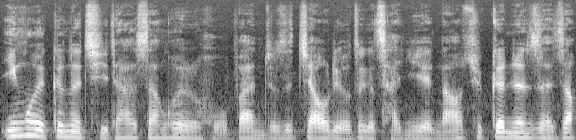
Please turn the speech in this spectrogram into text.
因为跟着其他商会的伙伴就是交流这个产业，然后去更认识才知道。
